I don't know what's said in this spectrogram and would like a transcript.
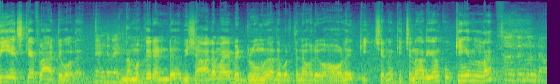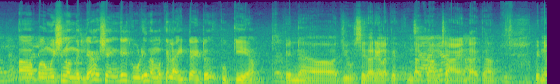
B H K flat പോലെ. നമുക്ക് രണ്ട് വിശാലമായ ബെഡ്റൂം അതേപോലെ തന്നെ ഒരു ഹാൾ കിച്ചണ് കിച്ചണ് അധികം കുക്കിങ്ങിനുള്ള പെർമിഷൻ ഒന്നുമില്ല. പക്ഷെ എങ്കിൽ കൂടി നമുക്ക് ലൈറ്റായിട്ട് കുക്ക് ചെയ്യാം. പിന്നെ ജ്യൂസ് കറികളൊക്കെ ഉണ്ടാക്കാം ചായ ഉണ്ടാക്കാം. പിന്നെ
